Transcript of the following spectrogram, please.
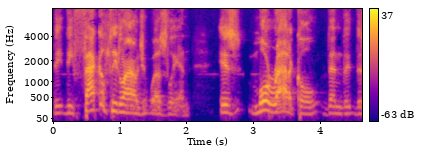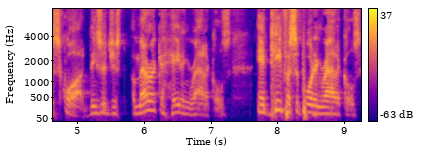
the the faculty lounge at Wesleyan is more radical than the, the squad. These are just America hating radicals, Antifa supporting radicals.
